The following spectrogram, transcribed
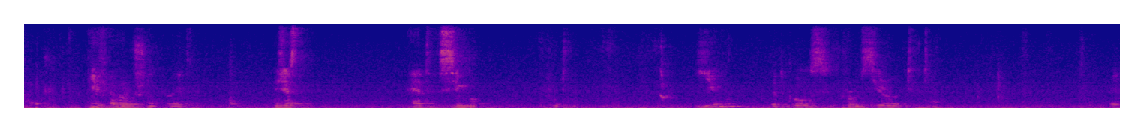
Like, give evolution operator. You just add a symbol, put u that goes from 0 to 10. Right?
